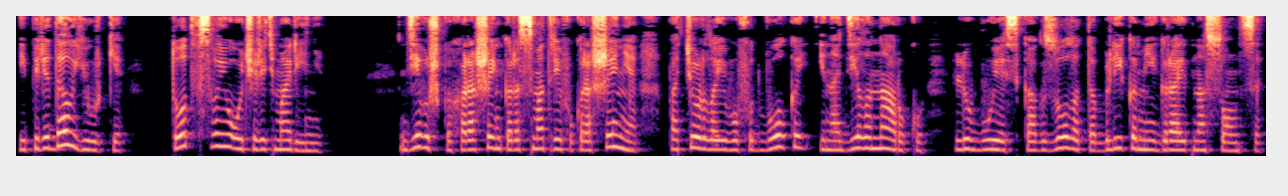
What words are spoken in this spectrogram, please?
и передал Юрке, тот, в свою очередь, Марине. Девушка, хорошенько рассмотрев украшение, потерла его футболкой и надела на руку, любуясь, как золото бликами играет на солнце.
